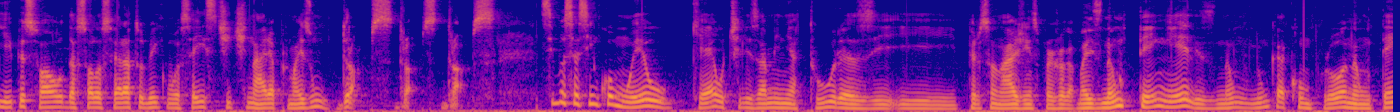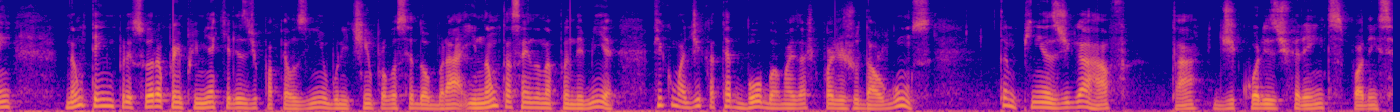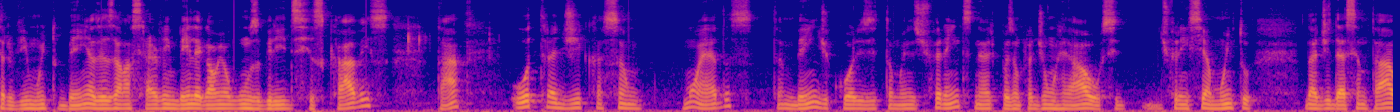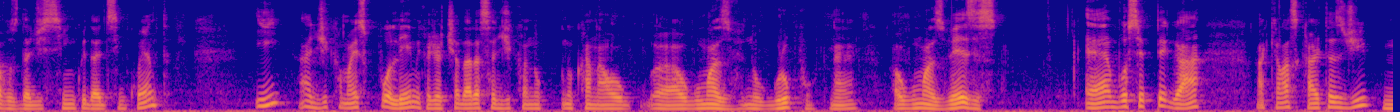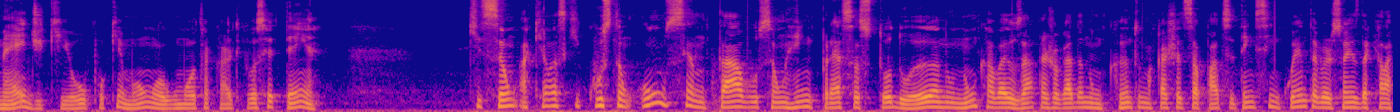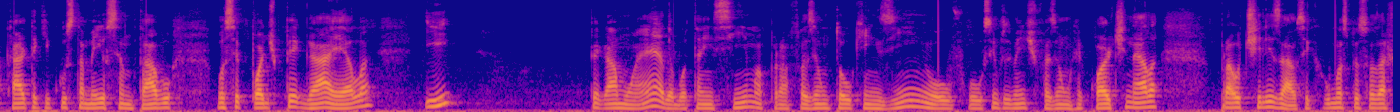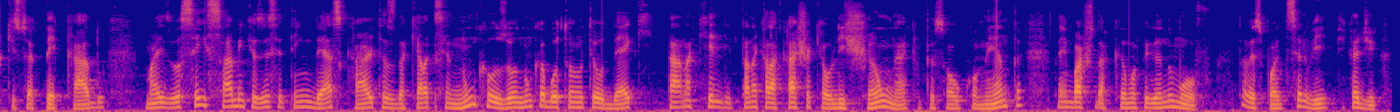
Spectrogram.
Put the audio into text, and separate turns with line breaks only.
E aí pessoal da Solosfera, tudo bem com vocês? Titi na área para mais um Drops, Drops, Drops. Se você, assim como eu, quer utilizar miniaturas e, e personagens para jogar, mas não tem eles, não, nunca comprou, não tem, não tem impressora para imprimir aqueles de papelzinho bonitinho para você dobrar e não está saindo na pandemia, fica uma dica até boba, mas acho que pode ajudar alguns. Tampinhas de garrafa tá? De cores diferentes, podem servir muito bem. Às vezes elas servem bem legal em alguns grids riscáveis, tá? Outra dica são moedas, também de cores e tamanhos diferentes, né? Por exemplo, a de um real se diferencia muito da de 10 centavos, da de 5 e da de 50. E a dica mais polêmica, já tinha dado essa dica no, no canal uh, algumas no grupo, né? Algumas vezes, é você pegar aquelas cartas de Magic ou Pokémon ou alguma outra carta que você tenha, que são aquelas que custam um centavo, são reimpressas todo ano, nunca vai usar, tá jogada num canto, numa caixa de sapatos, você tem 50 versões daquela carta que custa meio centavo, você pode pegar ela e pegar a moeda, botar em cima para fazer um tokenzinho ou, ou simplesmente fazer um recorte nela para utilizar. Eu sei que algumas pessoas acham que isso é pecado, mas vocês sabem que às vezes você tem 10 cartas daquela que você nunca usou, nunca botou no teu deck, tá naquele, tá naquela caixa que é o lixão, né, que o pessoal comenta, tá embaixo da cama pegando mofo. Talvez pode servir, fica a dica.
